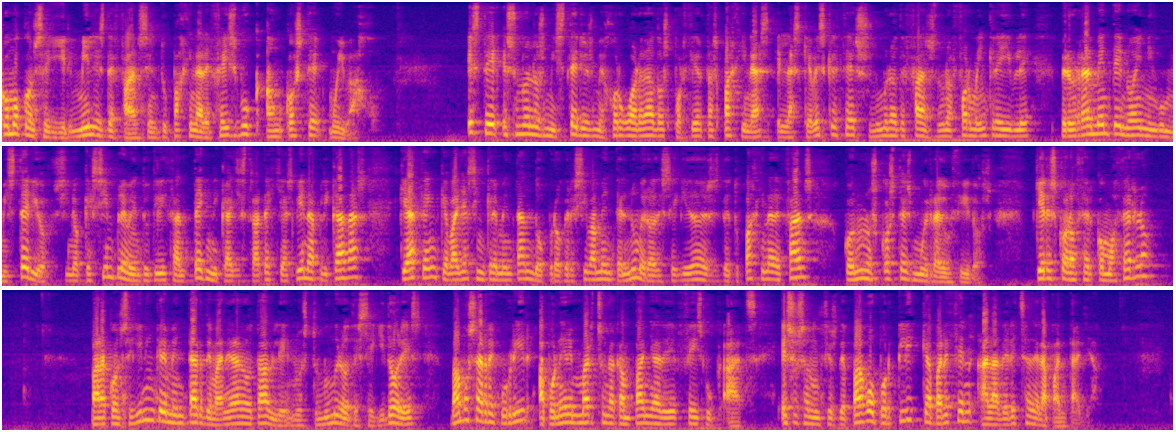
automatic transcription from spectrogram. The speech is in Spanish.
Cómo conseguir miles de fans en tu página de Facebook a un coste muy bajo. Este es uno de los misterios mejor guardados por ciertas páginas en las que ves crecer su número de fans de una forma increíble, pero realmente no hay ningún misterio, sino que simplemente utilizan técnicas y estrategias bien aplicadas que hacen que vayas incrementando progresivamente el número de seguidores de tu página de fans con unos costes muy reducidos. ¿Quieres conocer cómo hacerlo? Para conseguir incrementar de manera notable nuestro número de seguidores, vamos a recurrir a poner en marcha una campaña de Facebook Ads, esos anuncios de pago por clic que aparecen a la derecha de la pantalla.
